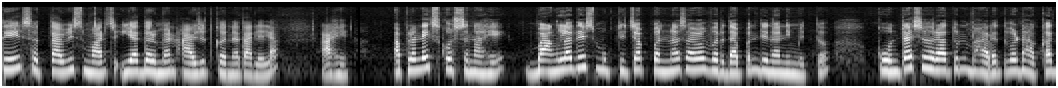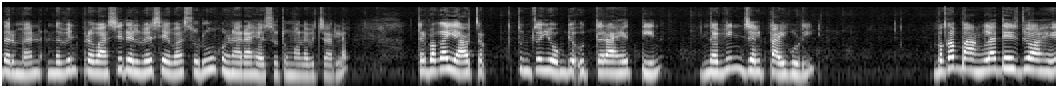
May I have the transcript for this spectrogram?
ते सत्तावीस मार्च या दरम्यान आयोजित करण्यात आलेला आहे. आपला नेक्स्ट क्वेश्चन आहे बांगलादेश मुक्तीच्या पन्नासाव्या वर्धापन दिनानिमित्त कोणत्या शहरातून भारत व ढाका दरम्यान नवीन प्रवासी रेल्वे सेवा सुरू होणार आहे असं तुम्हाला विचारलं? तर बघा याचं तुमचं योग्य उत्तर आहे तीन. नवीन जलपाईगुडी बघा बांगलादेश जो आहे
